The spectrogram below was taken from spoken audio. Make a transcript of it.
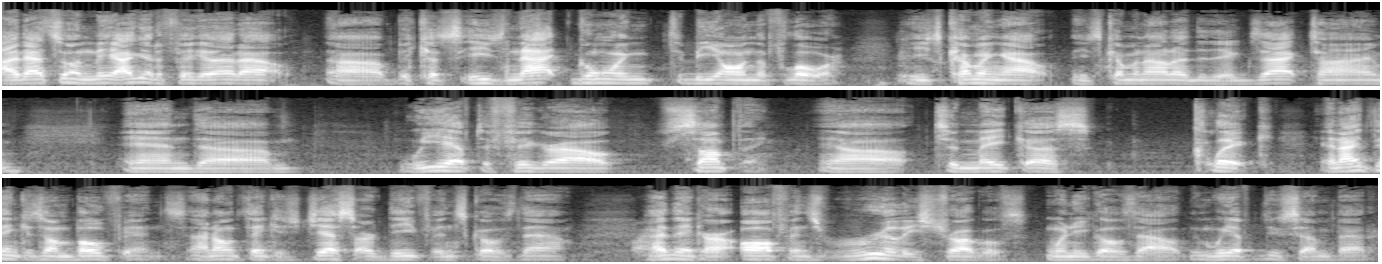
I, that's on me. I got to figure that out uh, because he's not going to be on the floor. He's coming out. He's coming out at the exact time, and um, we have to figure out something uh, to make us click. And I think it's on both ends. I don't think it's just our defense goes down. I think our offense really struggles when he goes out, and we have to do something better.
